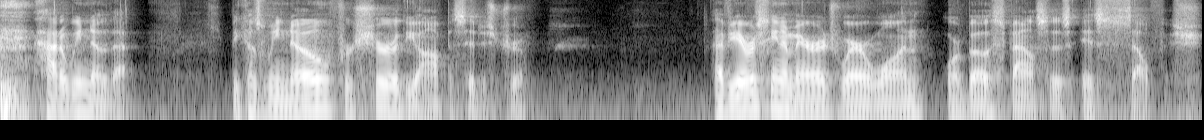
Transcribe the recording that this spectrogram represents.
How do we know that? Because we know for sure the opposite is true. Have you ever seen a marriage where one or both spouses is selfish?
